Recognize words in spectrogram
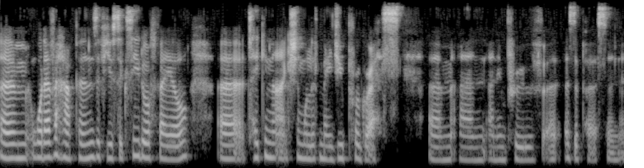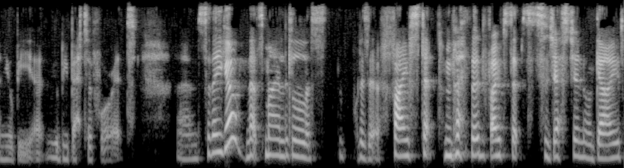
um, whatever happens, if you succeed or fail, uh, taking that action will have made you progress um, and and improve uh, as a person, and you'll be uh, you'll be better for it. Um, so there you go. That's my little what is it? A five step method, five step suggestion or guide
